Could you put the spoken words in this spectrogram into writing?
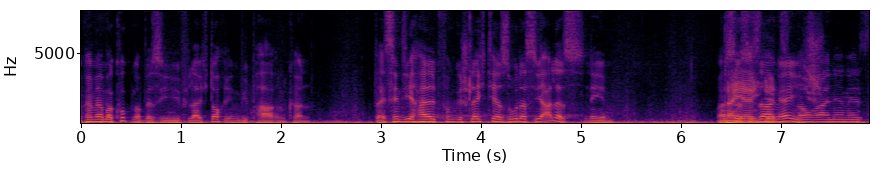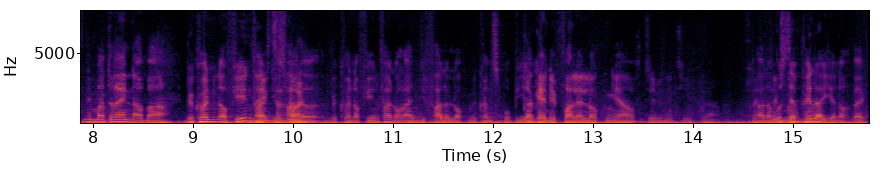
Dann können wir mal gucken, ob wir sie vielleicht doch irgendwie paaren können. Vielleicht sind die halt vom Geschlecht her so, dass sie alles nehmen. Weißt du, dass sie sagen, jetzt hey, noch ich, einen ist nicht mehr drin, aber... wir können auf jeden Fall in die Nächstes Mal. Falle. Wir können auf jeden Fall noch einen in die Falle locken. Wir können es probieren. Okay, die Falle locken ja definitiv, ja. Vielleicht Aber dann muss der Pillar ihn hier noch weg.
